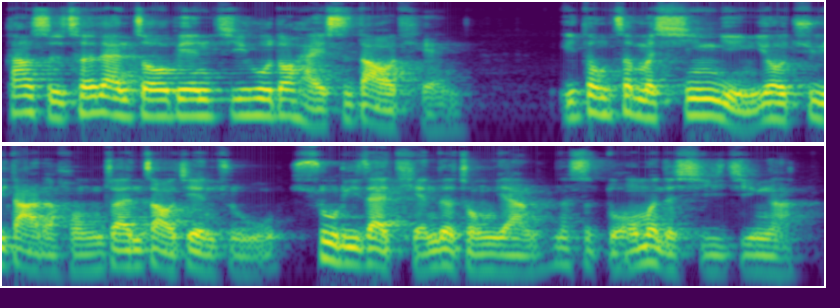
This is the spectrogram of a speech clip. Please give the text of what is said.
当时车站周边几乎都还是稻田，一栋这么新颖又巨大的红砖造建筑竖立在田的中央，那是多么的吸睛啊！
